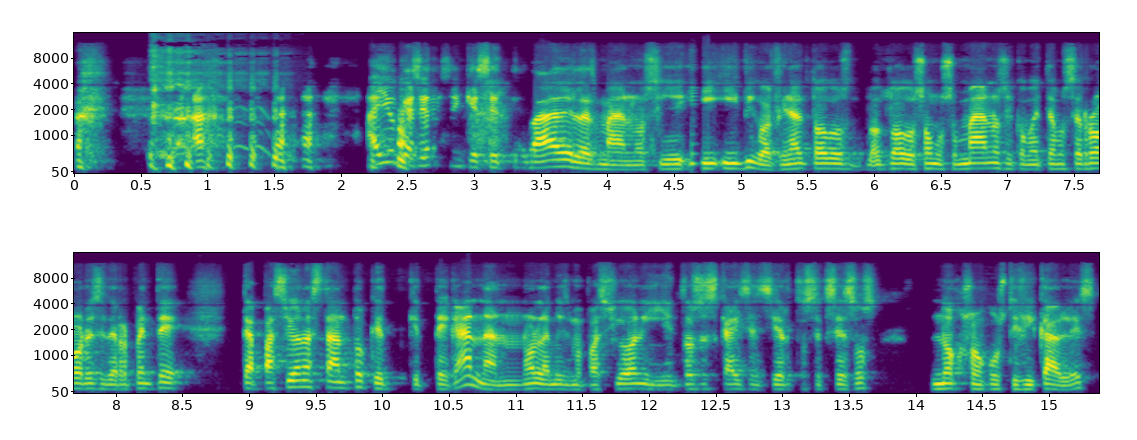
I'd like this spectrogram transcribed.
hay ocasiones en que se te va de las manos y, digo, al final todos, todos somos humanos y cometemos errores y de repente te apasionas tanto que, te ganan, ¿no? La misma pasión y entonces caes en ciertos excesos, no son justificables,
